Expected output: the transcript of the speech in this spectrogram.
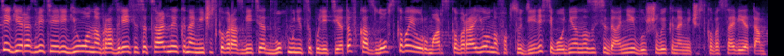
Стратегии развития региона в разрезе социально-экономического развития двух муниципалитетов Козловского и Урмарского районов обсудили сегодня на заседании Высшего экономического совета.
